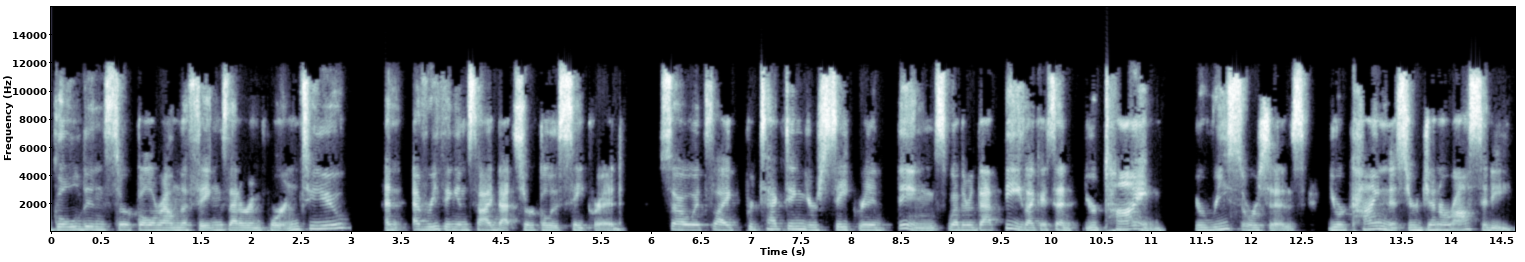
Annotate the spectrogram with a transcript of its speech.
golden circle around the things that are important to you. And everything inside that circle is sacred. So it's like protecting your sacred things, whether that be, like I said, your time, your resources, your kindness, your generosity.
